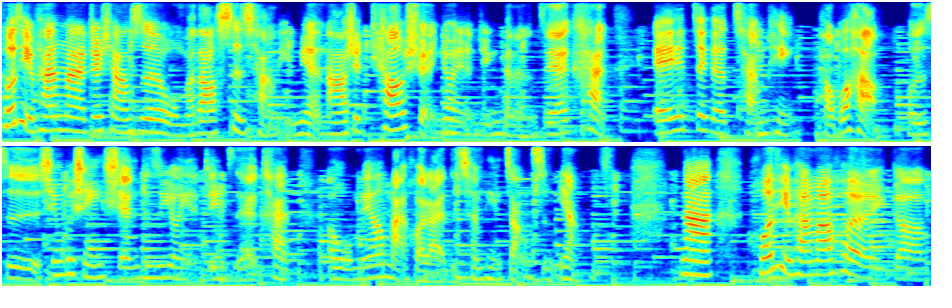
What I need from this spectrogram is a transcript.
土体拍卖就像是我们到市场里面，然后去挑选，用眼睛可能直接看，诶，这个产品好不好，或者是新不新鲜，就是用眼睛直接看，呃，我们要买回来的成品长什么样子。那活体拍卖会有一个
